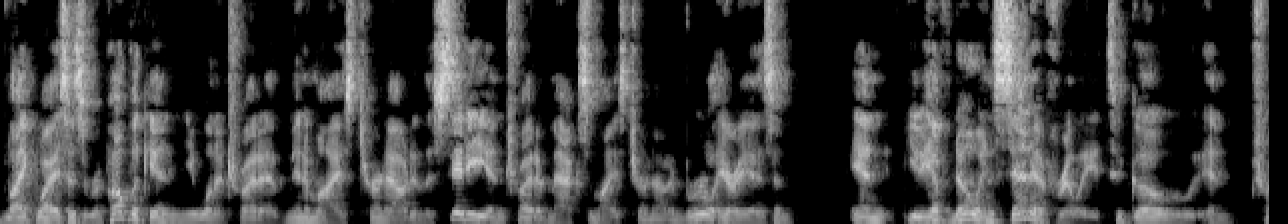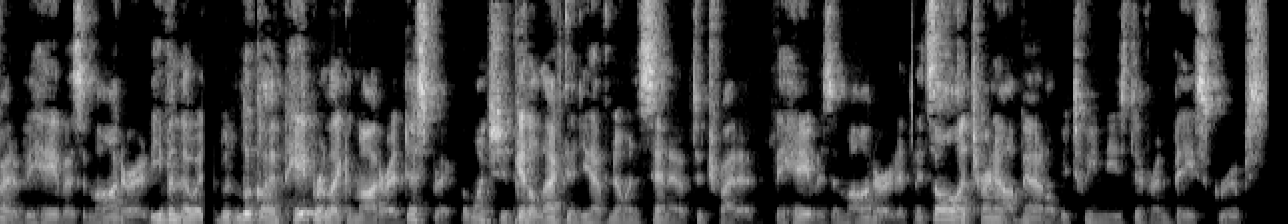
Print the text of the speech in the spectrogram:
likewise, as a Republican, you want to try to minimize turnout in the city and try to maximize turnout in rural areas. And and you have no incentive really to go and try to behave as a moderate, even though it would look on paper like a moderate district. But once you get elected, you have no incentive to try to behave as a moderate. It's all a turnout battle between these different base groups.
